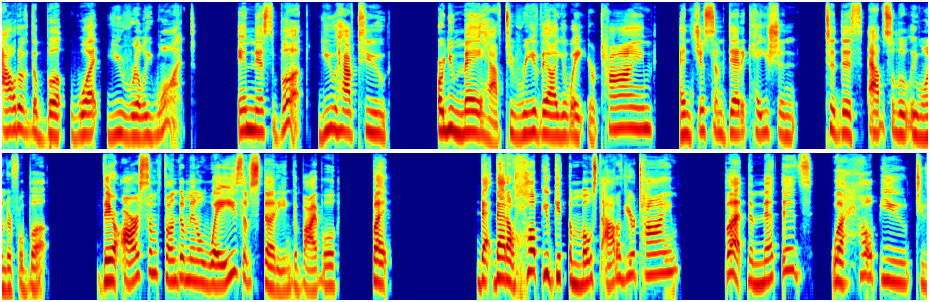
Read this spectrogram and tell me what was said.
out of the book what you really want. In this book, you have to, or you may have to reevaluate your time and just some dedication to this absolutely wonderful book. There are some fundamental ways of studying the Bible, but that that'll help you get the most out of your time, but the methods will help you to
